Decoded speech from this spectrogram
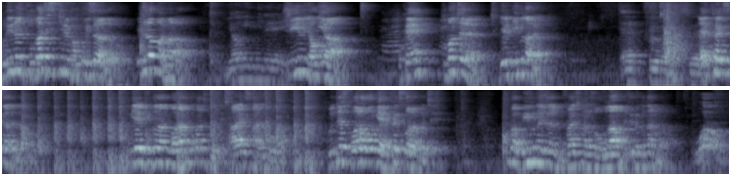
우리는 두 가지 스킬을 갖고 있어야 한다고. 1는 얼마나? 0입니다. g는 0이야. 네. 오케이? 두 번째는 얘를 미분하면 fx fx가 된다고. 얘를 미분하는 거랑 똑같은 거지. 4x 5가. 문제에서 구하라고 한 게 fx 구하라고 했지. 그러니까 미분해준 4x 5구나 해주면 끝나는 거야. 와우.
